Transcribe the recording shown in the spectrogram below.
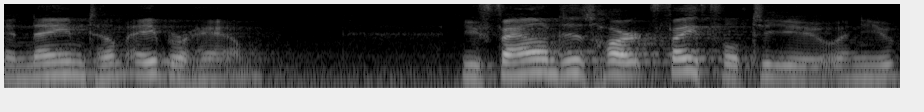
and named him Abraham. You found his heart faithful to you, and you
